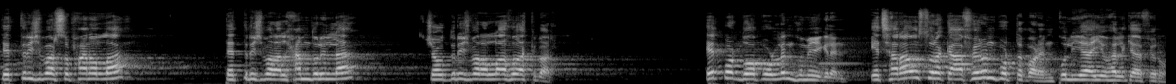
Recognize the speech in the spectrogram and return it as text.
তেত্রিশ বার সুফান আল্লাহ তেত্রিশ বার আলহামদুলিল্লাহ, চৌত্রিশ বার আল্লাহ আকবার। এরপর দোয়া পড়লেন, ঘুমিয়ে গেলেন। এছাড়াও সুরা কাফেরুন পড়তে পারেন। কুলিয়া ইউহাল কাফেরো।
